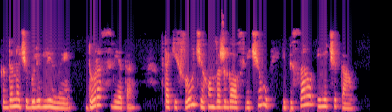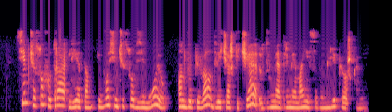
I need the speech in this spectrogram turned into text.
когда ночи были длинные, до рассвета. В таких случаях он зажигал свечу и писал или читал. В 7 часов утра летом и в 8 часов зимою он выпивал две чашки чая с двумя-тремя маисовыми лепешками,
